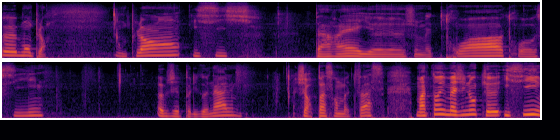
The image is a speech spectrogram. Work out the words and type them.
mon plan. Mon plan, ici, pareil, je vais mettre 3, 3 aussi. Objet polygonal, je repasse en mode face. Maintenant, imaginons que ici,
